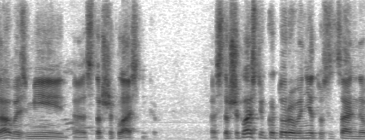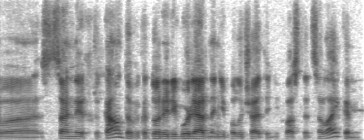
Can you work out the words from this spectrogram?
да, возьми э, старшеклассников. Старшеклассник, у которого нету социального, социальных аккаунтов и который регулярно не получает и не хвастается лайками,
